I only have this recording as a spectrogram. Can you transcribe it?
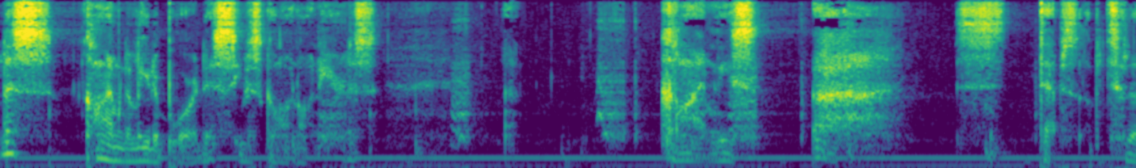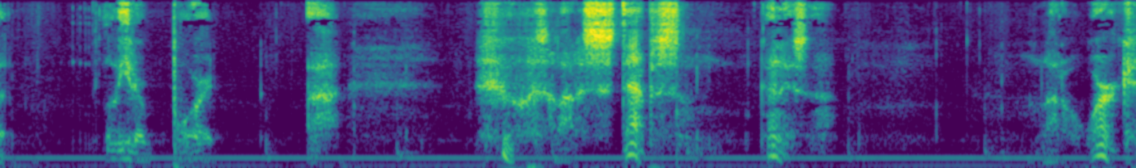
Let's climb the leaderboard. Let's see what's going on here. Let's uh, climb these. Uh, steps up to the leaderboard. Uh, whew, that's a lot of steps. Goodness. A lot of work.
